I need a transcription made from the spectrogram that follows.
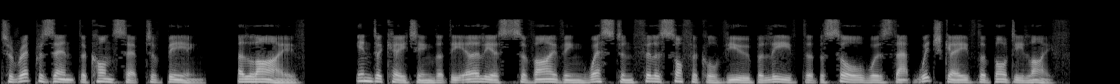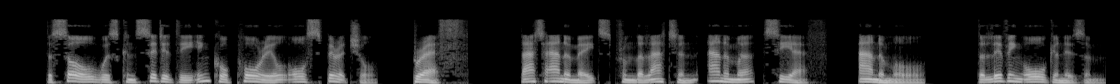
to represent the concept of being alive, indicating that the earliest surviving Western philosophical view believed that the soul was that which gave the body life. The soul was considered the incorporeal or spiritual breath that animates from the Latin, anima, cf animal, the living organism.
